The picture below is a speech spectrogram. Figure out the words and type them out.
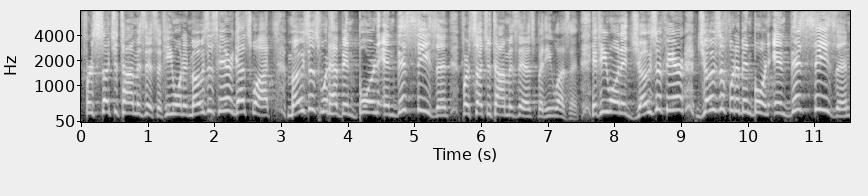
for such a time as this. If he wanted Moses here, guess what? Moses would have been born in this season for such a time as this, but he wasn't. If he wanted Joseph here, Joseph would have been born in this season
